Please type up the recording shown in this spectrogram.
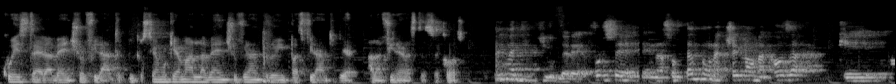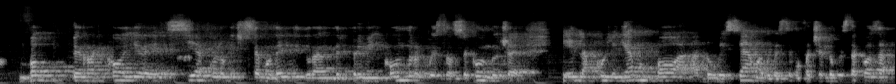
questa è la venture philanthropy, possiamo chiamarla venture philanthropy o impact philanthropy, alla fine è la stessa cosa. Prima di chiudere, forse una, soltanto un accenno a una cosa che un po' per raccogliere sia quello che ci siamo detti durante il primo incontro e questo al secondo, cioè e la colleghiamo un po' a, dove siamo, a dove stiamo facendo questa cosa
